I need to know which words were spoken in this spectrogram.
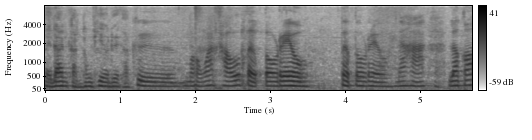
ในด้านการท่องเที่ยวด้วยครับ คือมองว่าเขาเติบโตเร็ว เติบโตเร็วนะคะ แล้วก็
